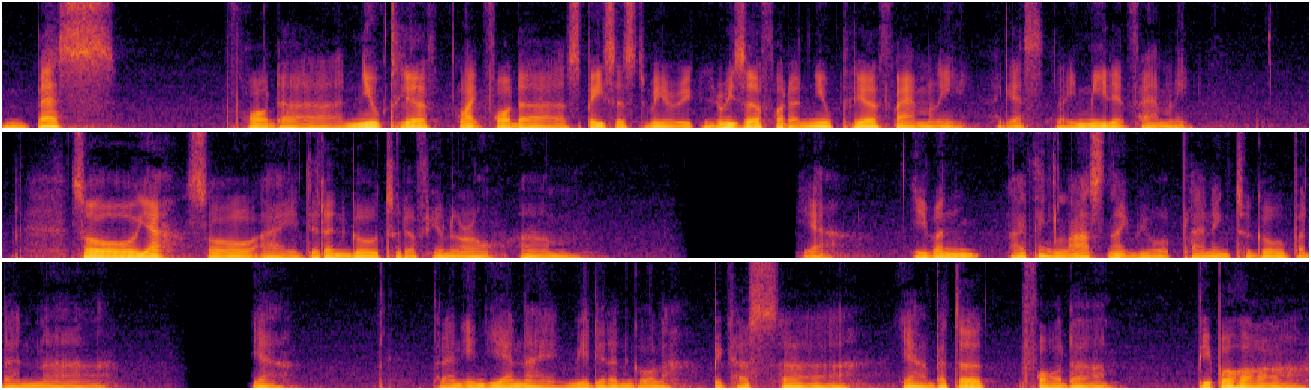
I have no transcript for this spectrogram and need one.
best for the nuclear like for the spaces to be re- reserved for the nuclear family I guess, the immediate family. So yeah, so I didn't go to the funeral. Um, yeah, even I think last night we were planning to go, but then uh, yeah, but then in the end I we didn't go lah because uh, yeah, better for the people who are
